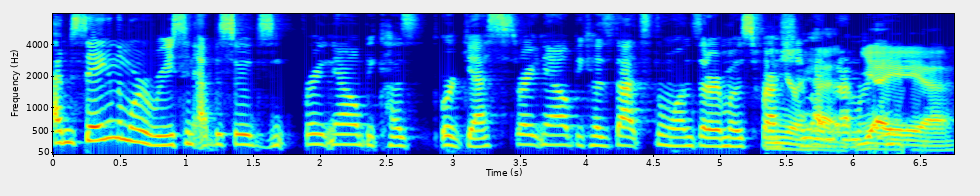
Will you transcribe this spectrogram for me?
I'm saying the more recent episodes right now because, or guests right now, because that's the ones that are most fresh in, my memory. Yeah, yeah, yeah.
